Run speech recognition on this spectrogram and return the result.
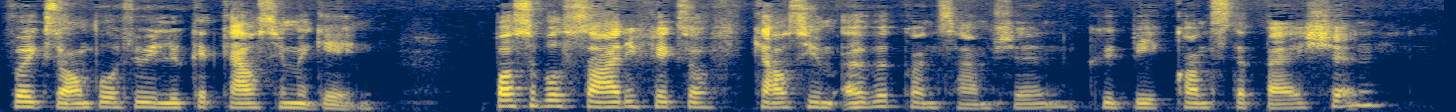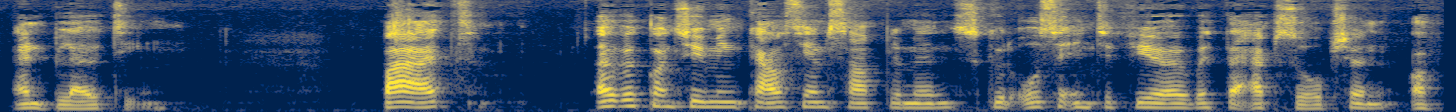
For example, if we look at calcium again, possible side effects of calcium overconsumption could be constipation and bloating. But overconsuming calcium supplements could also interfere with the absorption of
